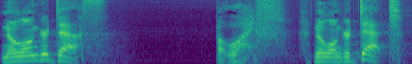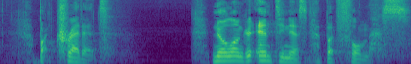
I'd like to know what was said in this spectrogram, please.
No longer death, but life. No longer debt, but credit. No longer emptiness, but fullness.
